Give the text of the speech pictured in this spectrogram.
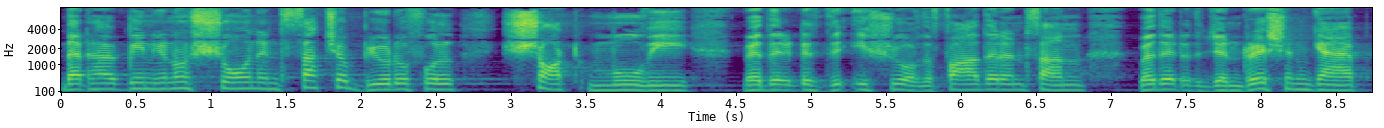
that have been you know shown in such a beautiful short movie whether it is the issue of the father and son whether it is the generation gap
